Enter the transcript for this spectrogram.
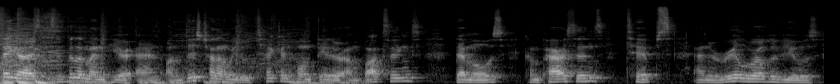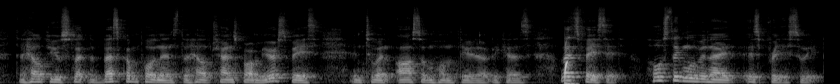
Hey guys, it's Villaman here and on this channel we do tech and home theater unboxings, demos, comparisons, tips, and real world reviews to help you select the best components to help transform your space into an awesome home theater because let's face it, hosting movie night is pretty sweet.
